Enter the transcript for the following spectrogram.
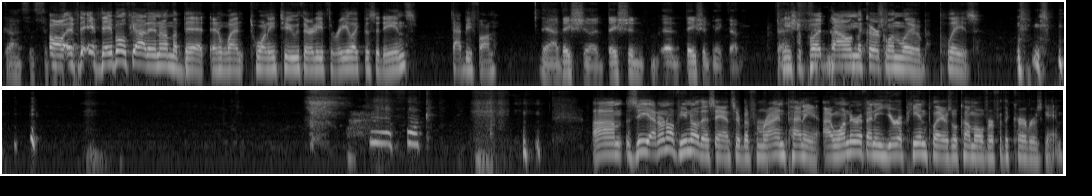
god, the Oh, if they, if they both got in on the bit and went 22, 33 like the Sedins, that'd be fun. yeah, they should. They should. Uh, they should make them. That you should put down the Kirkland lube, please. Yeah, fuck. Um, Z, I don't know if you know this answer, but from Ryan Penny, I wonder if any European players will come over for the Kurvers game.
